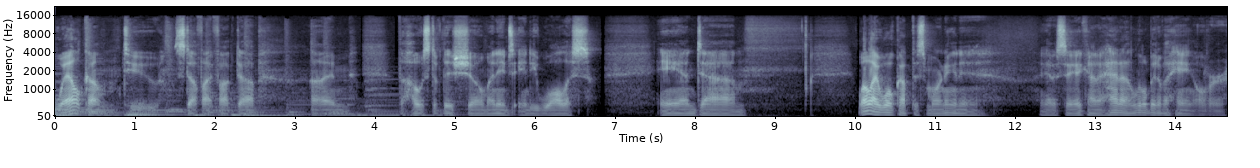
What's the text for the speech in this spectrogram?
Welcome to Stuff I Fucked Up. I'm the host of this show. My name's Andy Wallace. And, um, well, I woke up this morning and uh, I gotta say, I kind of had a little bit of a hangover.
